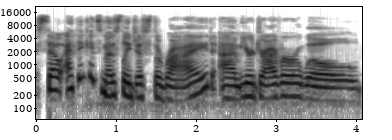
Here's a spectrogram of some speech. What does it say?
So I think it's mostly just the ride. Um, your driver will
